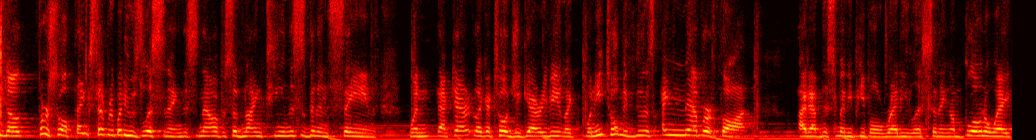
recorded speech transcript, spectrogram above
you know, first of all, thanks to everybody who's listening. This is now episode 19. This has been insane. When that Gary, like I told you, Gary Vee, like when he told me to do this, I never thought I'd have this many people already listening. I'm blown away.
